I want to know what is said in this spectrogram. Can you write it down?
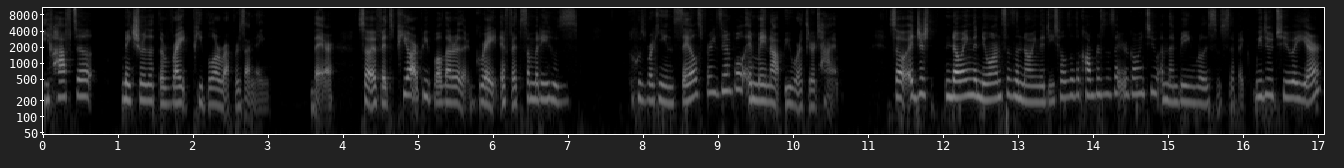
you have to make sure that the right people are representing there. So if it's PR people that are there, great. If it's somebody who's who's working in sales, for example, it may not be worth your time. So it just knowing the nuances and knowing the details of the conferences that you're going to, and then being really specific. We do two a year.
